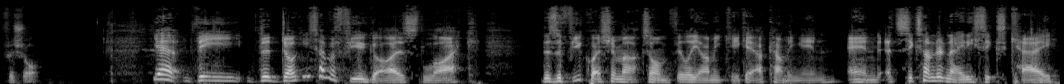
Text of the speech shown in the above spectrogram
for sure. Yeah, the the doggies have a few guys like there's a few question marks on Viliami Kikau coming in, and at 686k,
